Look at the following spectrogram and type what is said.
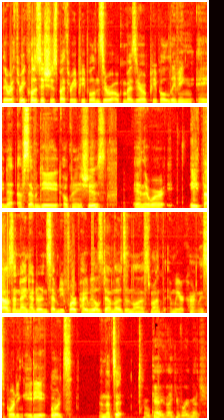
There were three closed issues by three people and zero open by zero people, leaving a net of 78 open issues. And there were 8,974 PyWheels downloads in the last month, and we are currently supporting 88 boards. And that's it. Okay, thank you very much,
